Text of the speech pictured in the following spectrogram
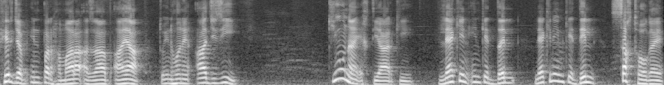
پھر جب ان پر ہمارا عذاب آیا تو انہوں نے آجزی کیوں نہ اختیار کی؟ لیکن ان کے دل، لیکن ان کے دل سخت ہو گئے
